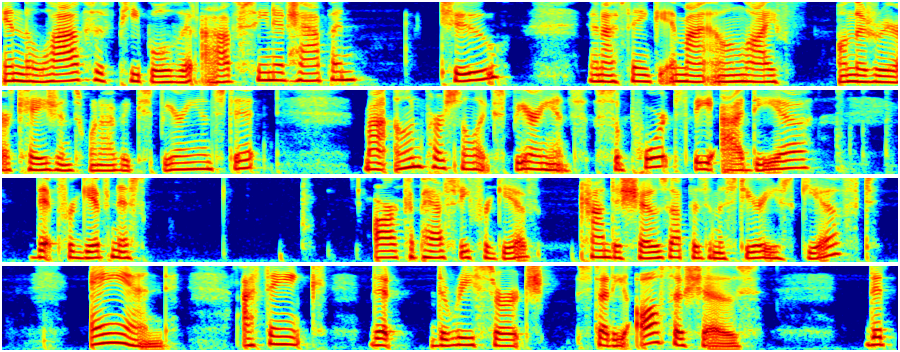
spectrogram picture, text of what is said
in the lives of people that I've seen it happen to, and I think in my own life, on those rare occasions when I've experienced it, my own personal experience supports the idea that forgiveness, our capacity for give kind of shows up as a mysterious gift. And I think that the research study also shows that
